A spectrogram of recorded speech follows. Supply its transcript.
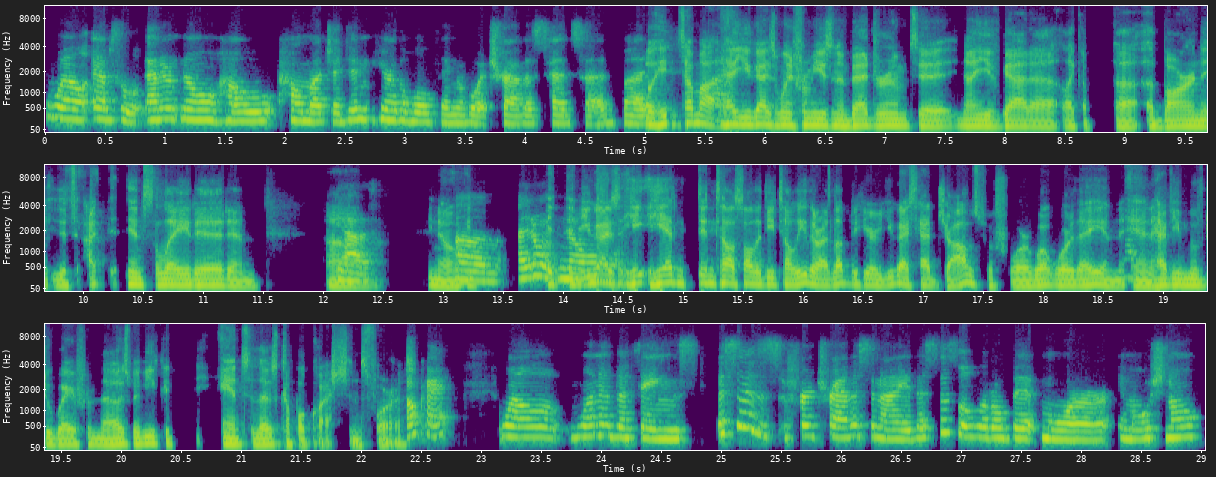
Well, absolutely. I don't know how how much I didn't hear the whole thing of what Travis had said, but Well, he's talking about how you guys went from using a bedroom to now you've got a like a a, barn that's uh, insulated and um, yes. You know. Um, I don't and- know. you guys, he, he hadn't didn't tell us all the detail either. I'd love to hear. You guys had jobs before. What were they, and and have you moved away from those? Maybe you could answer those couple questions for us. Okay. Well, one of the things, this is for Travis and I, this is a little bit more emotional.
